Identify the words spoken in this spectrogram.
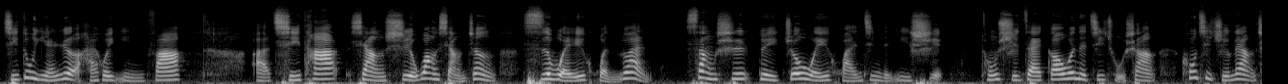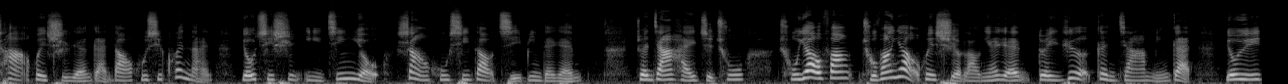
极度炎热还会引发。啊，其他像是妄想症、思维混乱、丧失对周围环境的意识。同时，在高温的基础上，空气质量差会使人感到呼吸困难，尤其是已经有上呼吸道疾病的人。专家还指出，处药方处方药会使老年人对热更加敏感。由于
